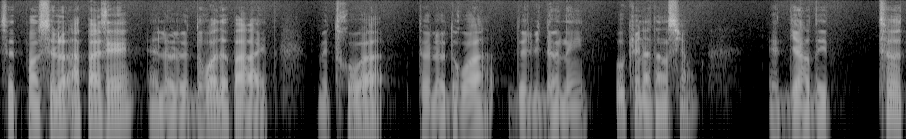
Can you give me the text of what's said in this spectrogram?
Cette pensée-là apparaît, elle a le droit d'apparaître. Mais toi, tu as le droit de lui donner aucune attention et de garder toute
